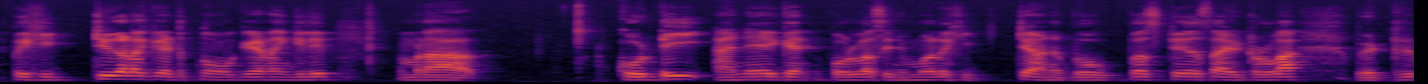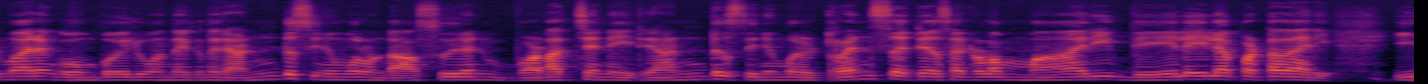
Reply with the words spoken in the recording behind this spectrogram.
ഇപ്പോൾ ഹിറ്റുകളൊക്കെ എടുത്ത് നോക്കുകയാണെങ്കിൽ നമ്മുടെ കൊടി അനേകൻ പോലുള്ള സിനിമകൾ ഹിറ്റാണ്. ബ്ലോക്ക് ബസ്റ്റേഴ്സ് ആയിട്ടുള്ള വെട്രിമാരൻ കോമ്പോയിൽ വന്നേക്കുന്ന രണ്ട് സിനിമകളുണ്ട്. അസുരൻ വടച്ചെന്നൈ രണ്ട് സിനിമകൾ. ട്രെൻഡ് സെറ്റേഴ്സ് ആയിട്ടുള്ള മാരി വേലയിലപ്പെട്ടതാരി. ഈ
